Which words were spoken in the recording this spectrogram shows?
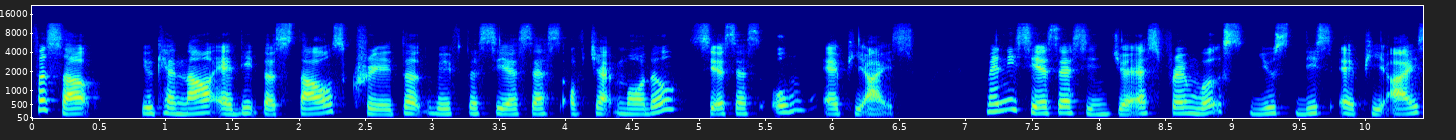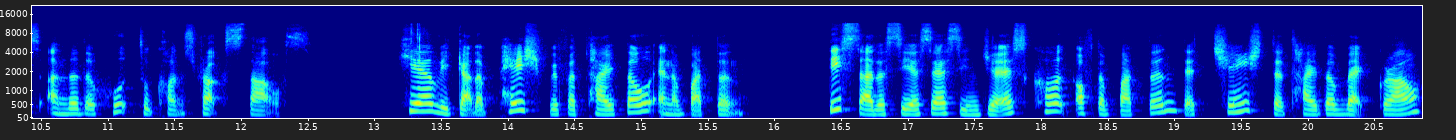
First up, you can now edit the styles created with the CSS Object Model, CSS OOM APIs. Many CSS in JS frameworks use these APIs under the hood to construct styles. Here we got a page with a title and a button. These are the CSS in JS code of the button that changed the title background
